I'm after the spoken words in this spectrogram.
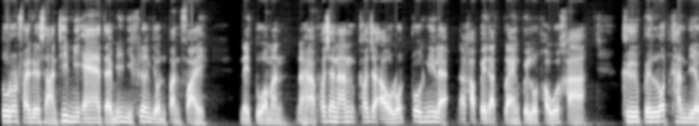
ตู้รถไฟโดยสารที่มีแอร์แต่ไม่มีเครื่องยนต์ปั่นไฟในตัวมันนะฮะเพราะฉะนั้นเขาจะเอารถพวกนี้แหละนะครับไปดัดแปลงเป็นรถ power car คือเป็นรถคันเดียว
